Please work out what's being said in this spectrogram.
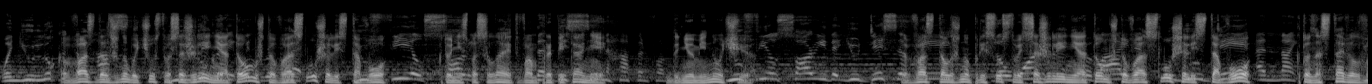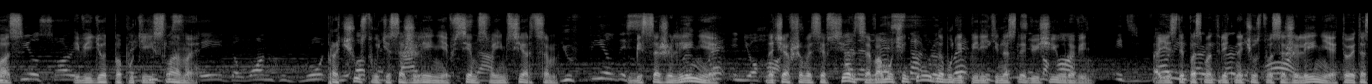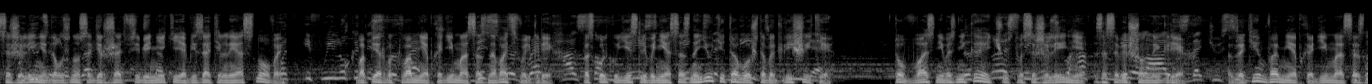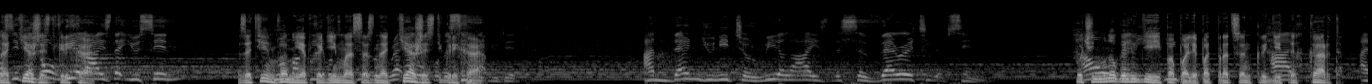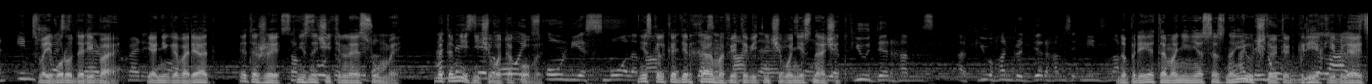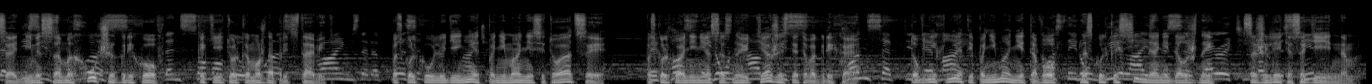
В вас должно быть чувство сожаления о том, что вы ослушались того, кто не спосылает вам пропитание днем и ночью. В вас должно присутствовать сожаление о том, что вы ослушались того, кто наставил вас и ведет по пути ислама. Прочувствуйте сожаление всем своим сердцем. Без сожаления, начавшегося в сердце, вам очень трудно будет перейти на следующий уровень. А если посмотреть на чувство сожаления, то это сожаление должно содержать в себе некие обязательные основы. Во-первых, вам необходимо осознавать свой грех, поскольку если вы не осознаете того, что вы грешите, то в вас не возникает чувство сожаления за совершенный грех. Затем вам необходимо осознать тяжесть греха. Затем вам необходимо осознать тяжесть греха. Очень много людей попали под процент кредитных карт, своего рода риба, и они говорят, это же незначительная сумма. В этом нет ничего такого. Несколько дирхамов – это ведь ничего не значит. Но при этом они не осознают, что этот грех является одним из самых худших грехов, какие только можно представить. Поскольку у людей нет понимания ситуации, поскольку они не осознают тяжесть этого греха, то в них нет и понимания того, насколько сильно они должны сожалеть о содеянном.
